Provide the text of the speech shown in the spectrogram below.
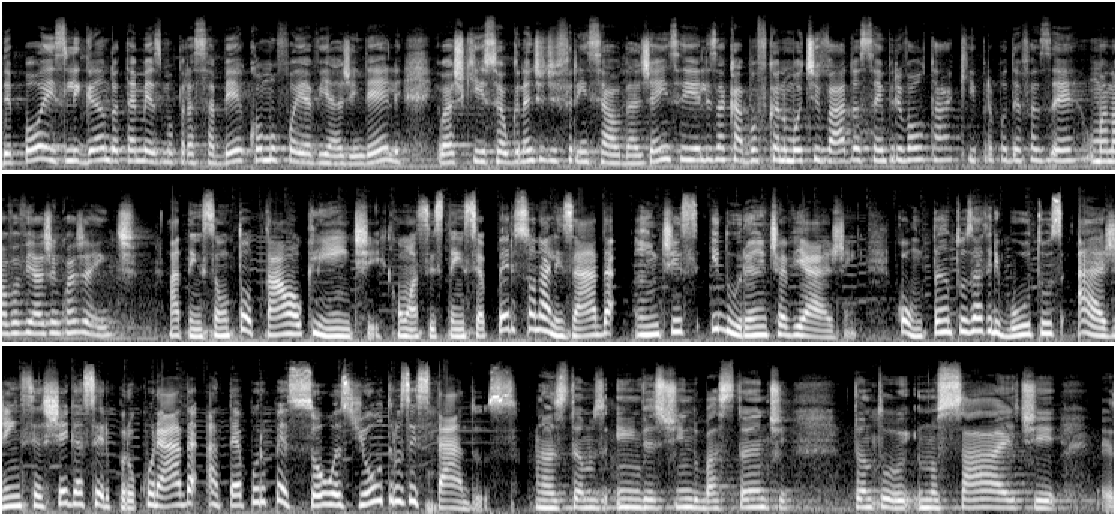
depois, ligando até mesmo para saber como foi a viagem dele, eu acho que isso é o grande diferencial da agência e eles acabam ficando motivados a sempre voltar aqui para poder fazer uma nova viagem com a gente. Atenção total ao cliente, com assistência personalizada antes e durante a viagem. Com tantos atributos, a agência chega a ser procurada até por pessoas de outros estados. Nós estamos investindo bastante tanto no site, é,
